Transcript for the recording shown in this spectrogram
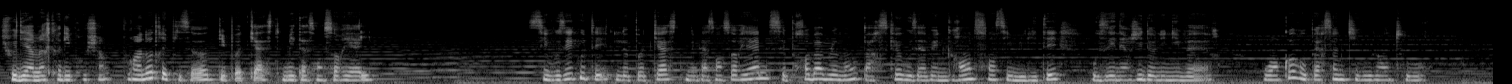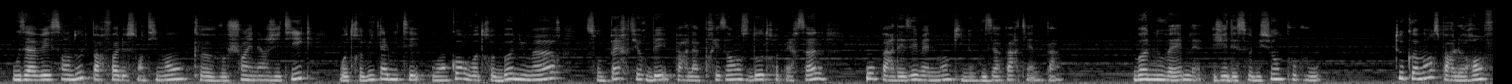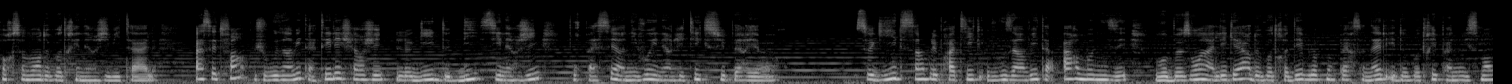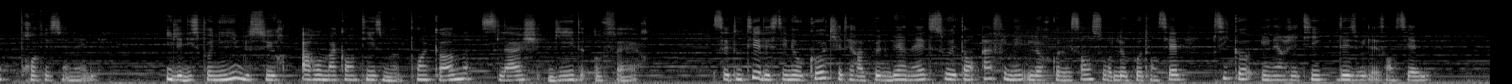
Je vous dis à mercredi prochain pour un autre épisode du podcast Métasensoriel. Si vous écoutez le podcast Métasensoriel, c'est probablement parce que vous avez une grande sensibilité aux énergies de l'univers ou encore aux personnes qui vous entourent. Vous avez sans doute parfois le sentiment que vos champs énergétiques, votre vitalité ou encore votre bonne humeur sont perturbés par la présence d'autres personnes ou par des événements qui ne vous appartiennent pas. Bonne nouvelle, j'ai des solutions pour vous. Tout commence par le renforcement de votre énergie vitale. À cette fin, je vous invite à télécharger le guide 10 synergies pour passer à un niveau énergétique supérieur. Ce guide simple et pratique vous invite à harmoniser vos besoins à l'égard de votre développement personnel et de votre épanouissement professionnel. Il est disponible sur aromacantisme.com slash guide offert. Cet outil est destiné aux coachs et thérapeutes bien-être souhaitant affiner leur connaissance sur le potentiel psycho-énergétique des huiles essentielles.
